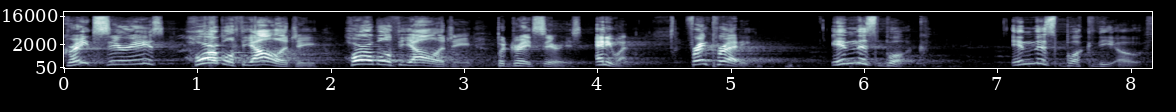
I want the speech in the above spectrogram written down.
great series, horrible theology, horrible theology, but great series. Anyway, Frank Peretti, in this book, in this book, The Oath,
